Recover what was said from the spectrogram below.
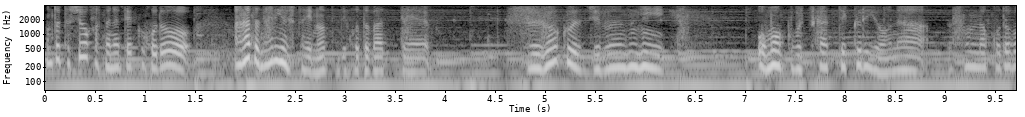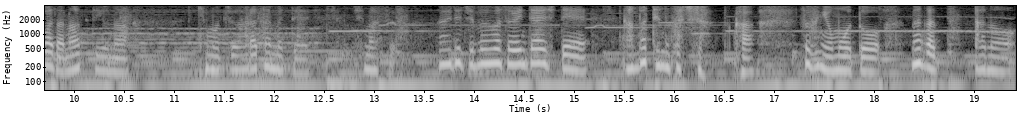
本当年を重ねていくほどあなた何をしたいのって言葉ってすごく自分に重くぶつかってくるようなそんな言葉だなっていうような気持ちを改めてします。それで自分はそれに対して頑張ってんのかしらとかそういうふうに思うとなんかあの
